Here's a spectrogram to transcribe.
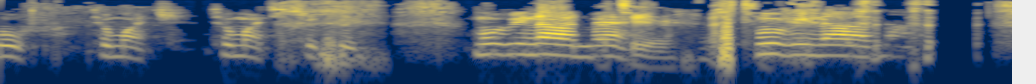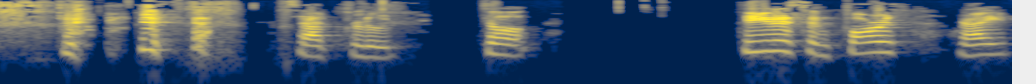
oof, too much, too much, chiquis. Moving on, man. tear. A tear. Moving on. Sad flute. So Tigres in fourth, right?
